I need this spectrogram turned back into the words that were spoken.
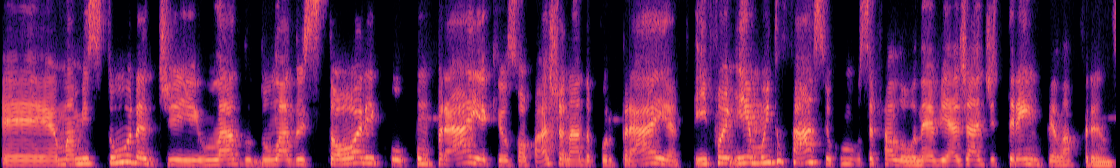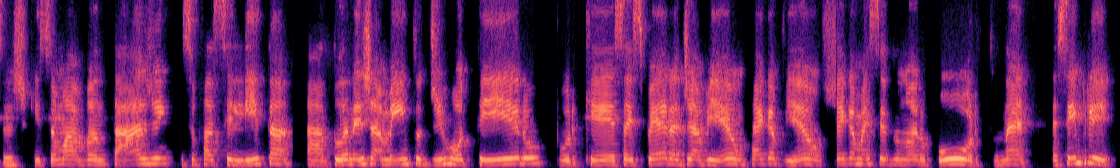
é uma mistura de um lado, do lado histórico com praia, que eu sou apaixonada por praia, e, foi, e é muito fácil, como você falou, né? Viajar de trem pela França. Acho que isso é uma vantagem, isso facilita o planejamento de roteiro, porque essa espera de avião, pega avião, chega mais cedo no aeroporto, né? é sempre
